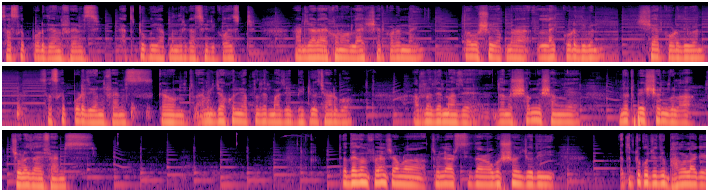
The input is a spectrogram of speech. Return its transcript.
সাবস্ক্রাইব করে দেবেন ফ্রেন্ডস এতটুকুই আপনাদের কাছে রিকোয়েস্ট আর যারা এখনও লাইক শেয়ার করেন নাই, তো অবশ্যই আপনারা লাইক করে দিবেন শেয়ার করে দিবেন সাবস্ক্রাইব করে দিবেন ফ্রেন্ডস কারণ আমি যখনই আপনাদের মাঝে ভিডিও ছাড়বো, আপনাদের মাঝে যেন সঙ্গে সঙ্গে নোটিফিকেশনগুলো চলে যায় ফ্রেন্ডস তো দেখুন ফ্রেন্ডস আমরা চলে আসছি। তার অবশ্যই যদি এতটুকু যদি ভালো লাগে,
